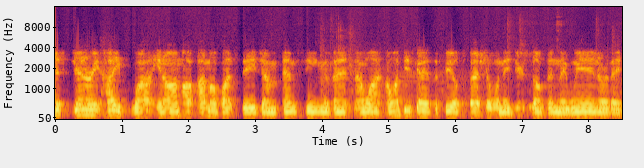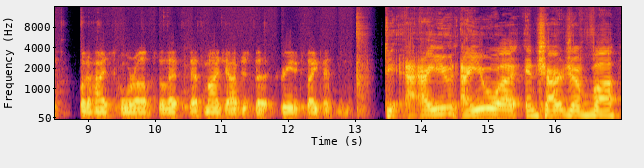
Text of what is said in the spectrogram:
just generate hype. While you know, I'm up, I'm up on stage, I'm emceeing the event, and I want I want these guys to feel special when they do something, they win or they put a high score up. So that's that's my job, just to create excitement. Do, are you are you uh, in charge of uh,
